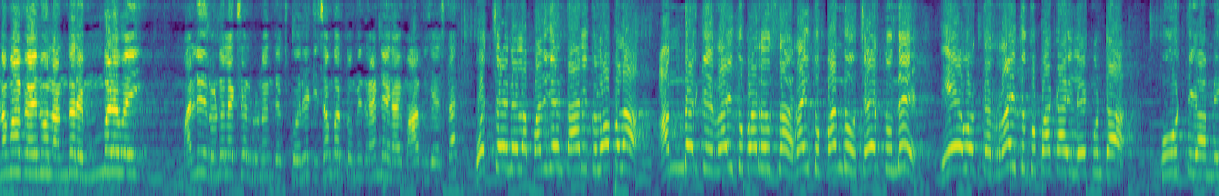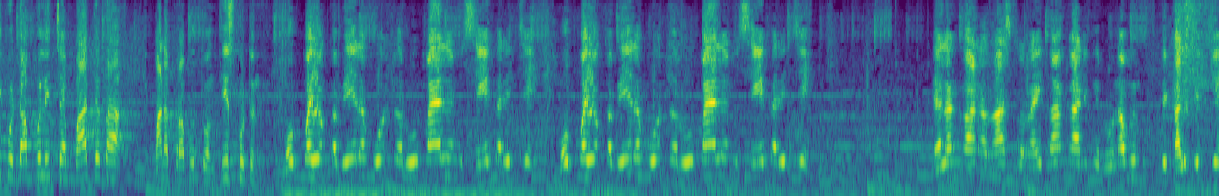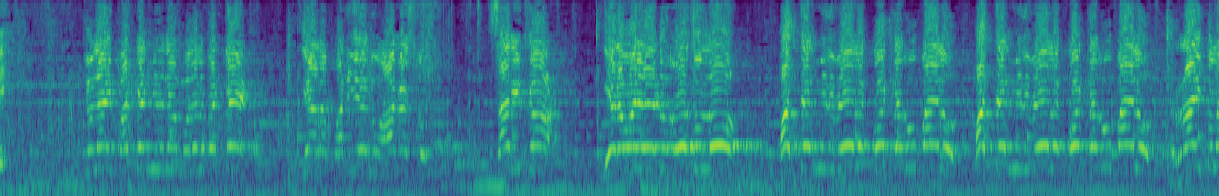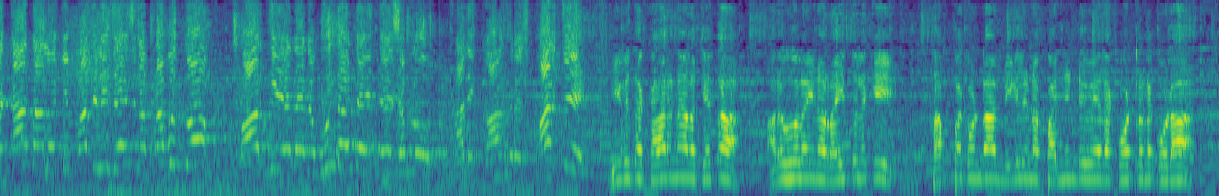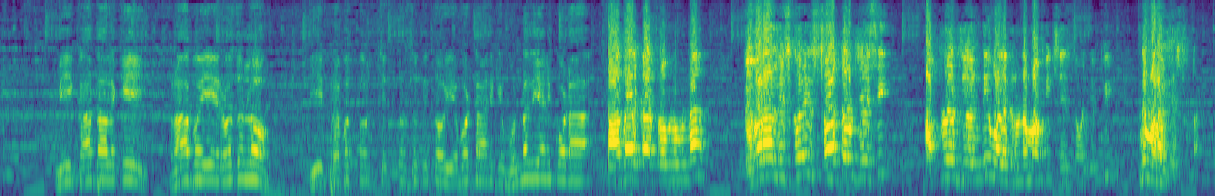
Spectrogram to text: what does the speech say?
రుణమాఫీ అయిన వాళ్ళు అందరు మళ్ళీ రెండు లక్షల రుణం తెచ్చుకోరి డిసెంబర్ తొమ్మిది నాడు నేను అవి మాఫీ చేస్తా. వచ్చే నెల పదిహేను తారీఖు లోపల అందరికి రైతు భరోసా రైతు బంధు చేరుతుంది. ఏ ఒక్క రైతుకు బకాయి లేకుండా పూర్తిగా మీకు డబ్బులు ఇచ్చే బాధ్యత మన ప్రభుత్వం తీసుకుంటుంది. ముప్పై ఒక్క వేల కోట్ల రూపాయలను సేకరించి ముప్పై ఒక్క వేల కోట్ల రూపాయలను సేకరించి తెలంగాణ రాష్ట్ర రైతాంగానికి రుణ విముక్తి కల్పించి జూలై పద్దెనిమిదిన మొదలు పెట్టే ఇవాళ పదిహేను ఆగస్టు. సరిగ్గా ఇరవై ఏడు రోజుల్లో పద్దెనిమిది వేల కోట్ల రూపాయలు పద్దెనిమిది వేల కోట్ల రూపాయలు రైతుల ఖాతాలోకి బదిలీ చేసిన ప్రభుత్వం పార్టీ ఏదైనా ఉందంటే ఈ దేశంలో అది కాంగ్రెస్ పార్టీ. వివిధ కారణాల చేత అర్హులైన రైతులకి తప్పకుండా మిగిలిన పన్నెండు వేల కోట్లను కూడా మీ ఖాతాలకి రాబోయే రోజుల్లో ఈ ప్రభుత్వం చిత్తశుద్ధితో ఇవ్వటానికి ఉన్నది అని కూడా ఆధార్ కార్డ్ ప్రాబ్లం ఉన్నా వివరాలు తీసుకొని సార్ట్అవుట్ చేసి అప్లోడ్ చేయండి వాళ్ళకి రుణమాఫీ చేస్తామని చెప్పి నేను మనవి చేస్తున్నాను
